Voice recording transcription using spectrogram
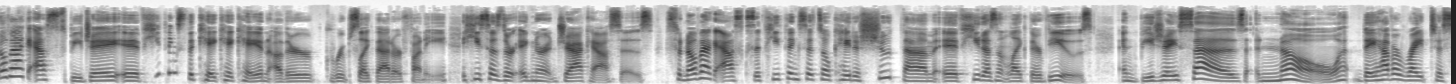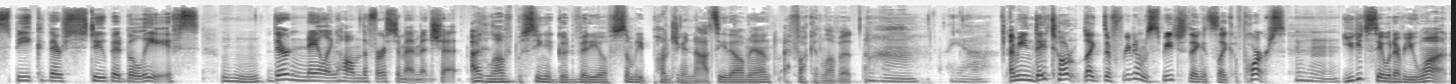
Novak asks BJ if he thinks the KKK and other groups like that are funny. He says they're ignorant jackasses. So Novak asks if he thinks it's okay to shoot them if he doesn't like their views. And BJ says, no, they have a right to speak their stupid beliefs. Mm-hmm. They're nailing home the First Amendment shit. I love seeing a good video of somebody punching a Nazi, though, man. I fucking love it. Mm-hmm. Yeah. I mean, they total like the freedom of speech thing. It's like, of course, mm-hmm. you get to say whatever you want.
